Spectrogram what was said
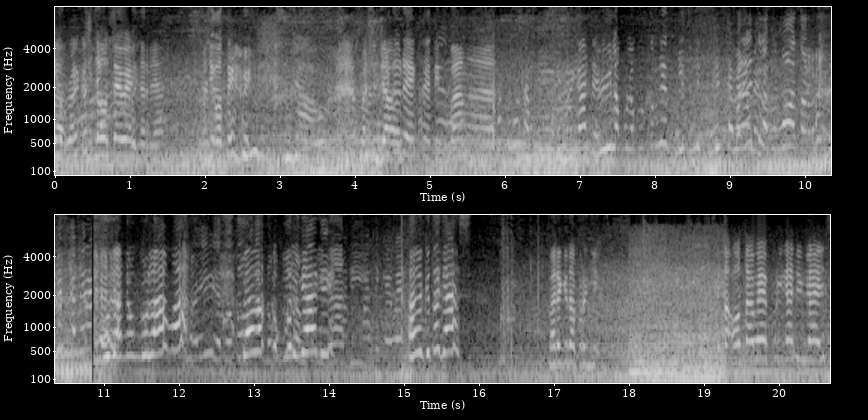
sabar bro. Kita masih jauh OTW. sebenarnya. Masih OTW. Masih Kita jauh. udah excited banget. Putar di di Brigade. Wih, lampu-lampu kamu lihat, lihat, lihat, lihat kamera. Itu lampu motor. Lihat kamera. Udah nunggu lama. Belok ke Purgadi. Ayo kita gas. Mari kita pergi. Kita OTW Purgading guys.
